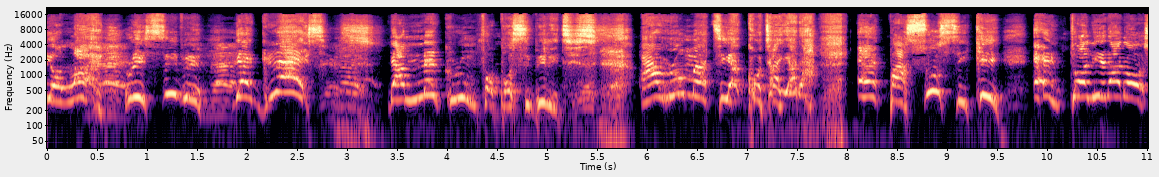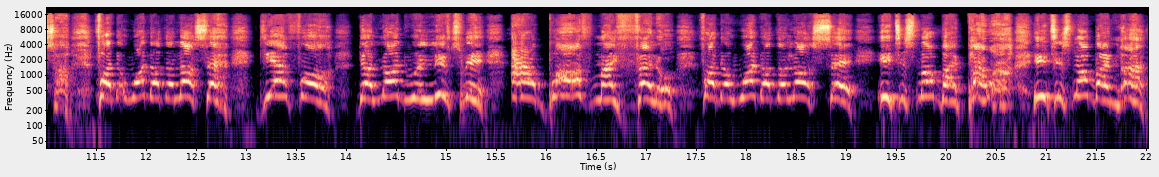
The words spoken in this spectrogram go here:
your life. Receive it. The grace that make room for possibilities. Aromatia kotayada. Epasusiki entoliradosa. For the word of the Lord said, Therefore, the Lord will lift me above my fellow. For the word of the Lord say, It is not by power, it is not by man,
